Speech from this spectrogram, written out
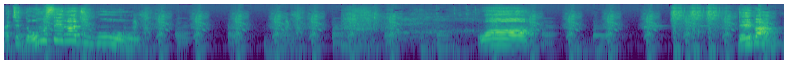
아 진짜 너무 세가지고. 와. 내방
